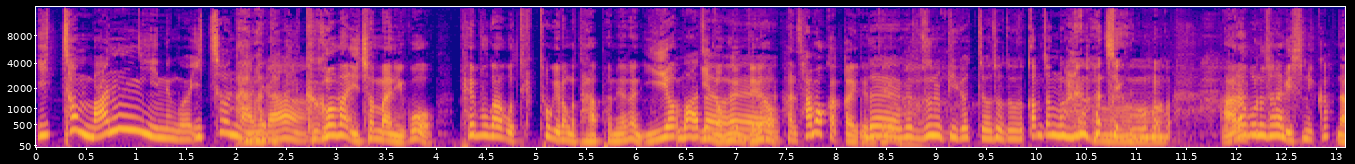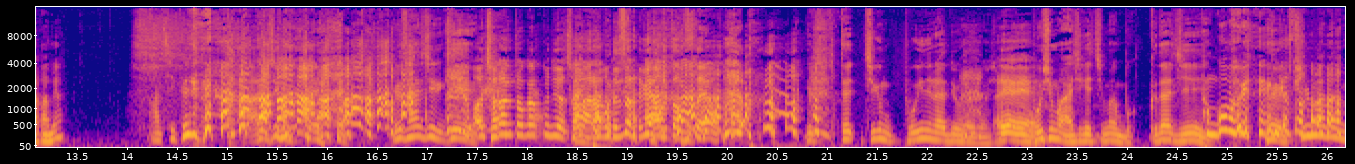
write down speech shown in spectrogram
2천만이 있는 거예요. 2천이 아, 니라. 그거만 2천만이고 페북하고 틱톡 이런 거 다 합하면은 2억이 맞아요. 넘는데요. 예. 한 3억 가까이 된대요. 네, 그래서 눈을 비볐죠. 저도 깜짝 놀라가지고 어. 알아보는 사람 있습니까? 나가면? 아직은 아직 그래서 사실 이렇게 어, 저랑 똑같군요. 저 알아보는 사람이 아무도 없어요. 대- 지금 보이는 라디오라고 하시죠. 예, 예. 보시면 아시겠지만 뭐 그다지 평범하게 네, 생겼어. 필만한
